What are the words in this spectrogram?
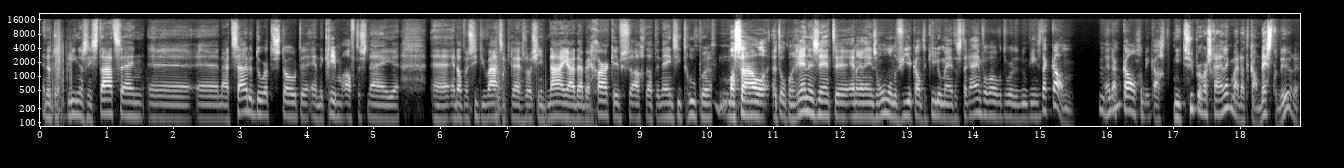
En dat de Oekraïners in staat zijn uh, uh, naar het zuiden door te stoten en de Krim af te snijden. en dat we een situatie krijgen zoals je in het najaar daar bij Kharkiv zag. Dat ineens die troepen massaal het op een rennen zetten. En er ineens honderden vierkante kilometers terrein veroverd worden door Oekraïners. Dat kan. Mm dat kan, ik acht niet super waarschijnlijk, maar dat kan best gebeuren.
